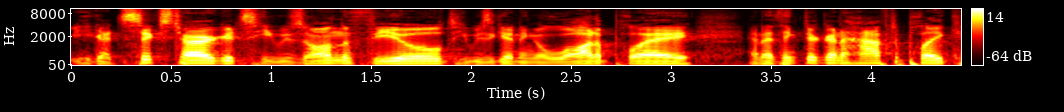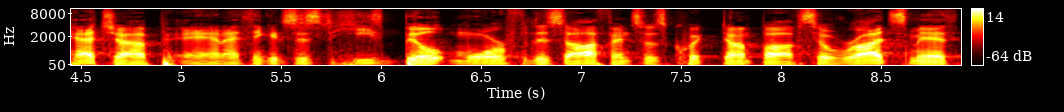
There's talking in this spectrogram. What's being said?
he got six targets. He was on the field. He was getting a lot of play. And I think they're going to have to play catch up. And I think it's just he's built more for this offense, those quick dump offs. So Rod Smith,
